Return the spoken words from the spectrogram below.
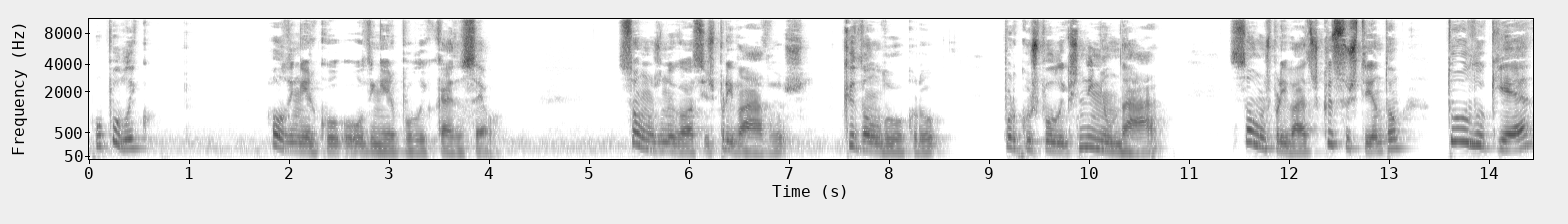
o público. Ou o dinheiro, o dinheiro público cai do céu. São os negócios privados que dão lucro porque os públicos nenhum dá. São os privados que sustentam tudo o que é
